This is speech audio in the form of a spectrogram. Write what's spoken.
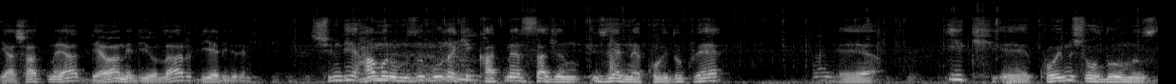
yaşatmaya devam ediyorlar diyebilirim. Şimdi hamurumuzu buradaki katmer sacın üzerine koyduk ve e, ilk e, koymuş olduğumuz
